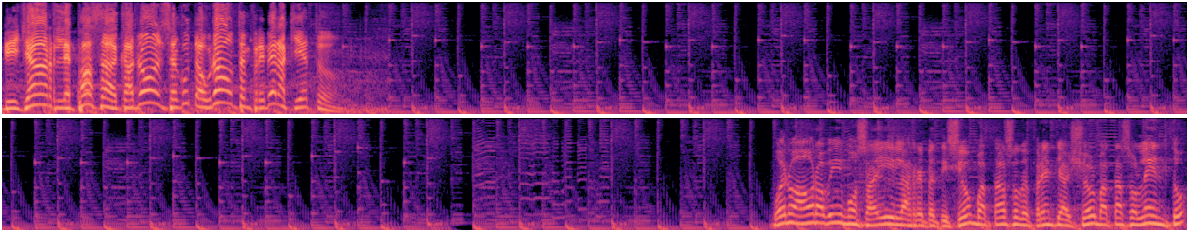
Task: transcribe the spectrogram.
Villar le pasa a Cano en segunda, un out en primera, quieto. Bueno, ahora vimos ahí la repetición, batazo de frente a short, batazo lento.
